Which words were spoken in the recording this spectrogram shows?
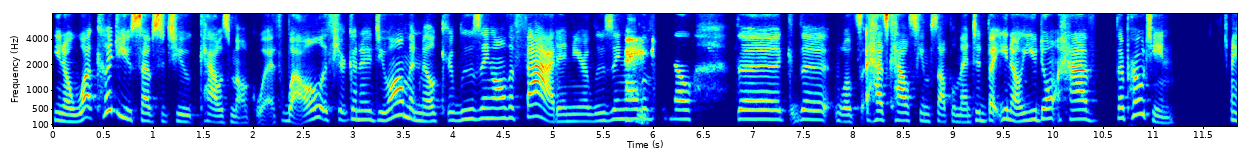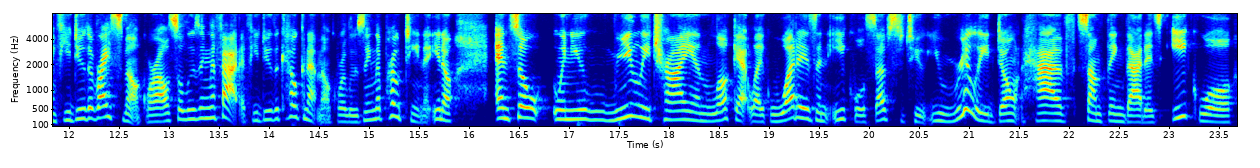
you know, what could you substitute cow's milk with? Well, if you're going to do almond milk, you're losing all the fat and you're losing all the, you know, the, the, well, it has calcium supplemented, but, you know, you don't have the protein if you do the rice milk we're also losing the fat. If you do the coconut milk we're losing the protein you know. And so when you really try and look at like what is an equal substitute you really don't have something that is equal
